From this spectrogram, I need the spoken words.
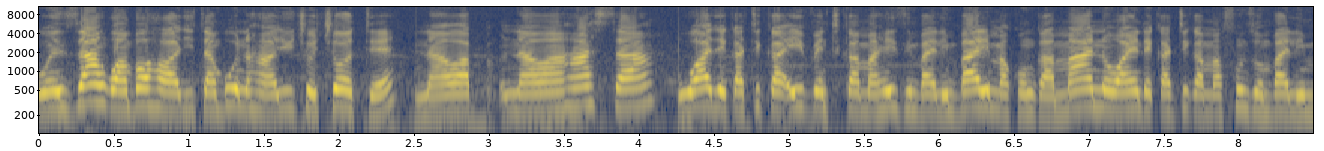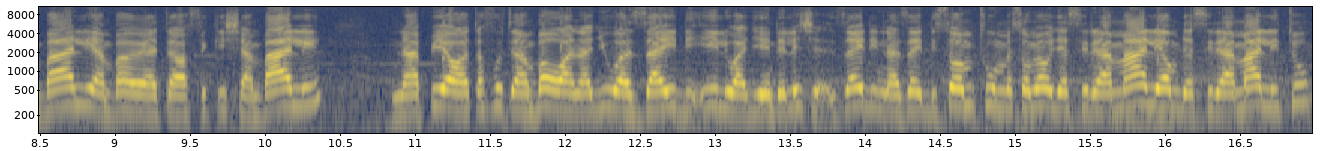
wenzangu ambao hawajitambui na hawajui chochote, na, wa, na wahasa waje katika event kama hizi mbalimbali mbali, makongamano, waende katika mafunzo mbalimbali mbali, ambayo yatawafikisha mbali na pia watafute ambao wanajua zaidi ili wajiendeleshe zaidi na zaidi. So mtu umesomea ujasiriamali au mjasiriamali tu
